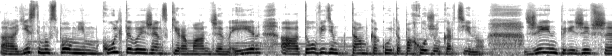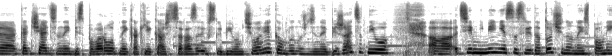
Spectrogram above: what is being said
А, Если мы вспомним культовый женский роман Джен Эйр, а, то увидим там какую-то похожую картину. Джейн, пережившая окончательный, бесповоротный, как ей кажется, разрыв с любимым человеком, вынужденная бежать от него, тем не менее сосредоточена на исполнении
